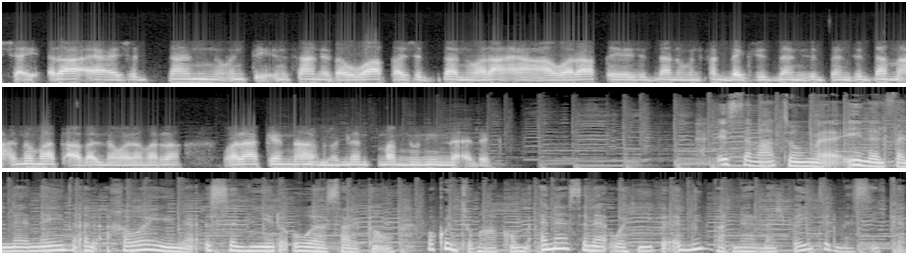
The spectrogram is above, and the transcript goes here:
شيء رائع جدا. وأنت إنسانة ذواقة جدا ورائعة وراقية جدا وبنحبك جدا جدا جدا مع إنه ما تقابلنا ولا مرة. ولكن ممنونين لك. استمعتم إلى الفنانين الأخوين سمير وساركون وكنت معكم أنا سناء وهيب من برنامج بيت المزيكا.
